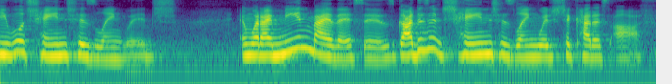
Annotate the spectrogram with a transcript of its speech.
he will change his language. And what I mean by this is God doesn't change his language to cut us off.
